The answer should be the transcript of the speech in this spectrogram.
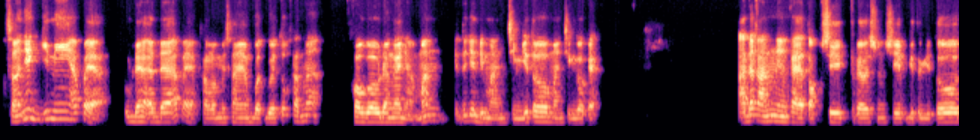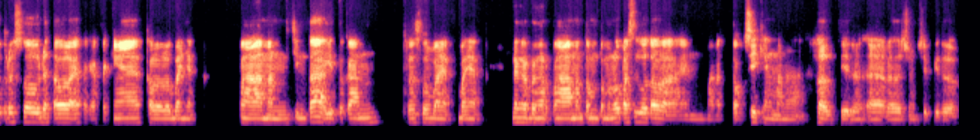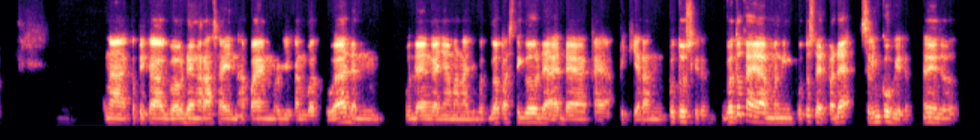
Soalnya gini apa ya udah ada apa ya kalau misalnya buat gue itu karena kalau gue udah nggak nyaman itu jadi mancing gitu mancing gue kayak ada kan yang kayak toxic relationship gitu-gitu terus lo udah tau lah efek-efeknya kalau lo banyak pengalaman cinta gitu kan terus lo banyak banyak dengar-dengar pengalaman teman-teman lo pasti lo tau lah yang mana toxic yang mana healthy uh, relationship gitu. Nah ketika gue udah ngerasain apa yang merugikan buat gue dan udah nggak nyaman lagi. Buat gue pasti gue udah ada kayak pikiran putus gitu. Gue tuh kayak mending putus daripada selingkuh gitu. Nanti dulu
